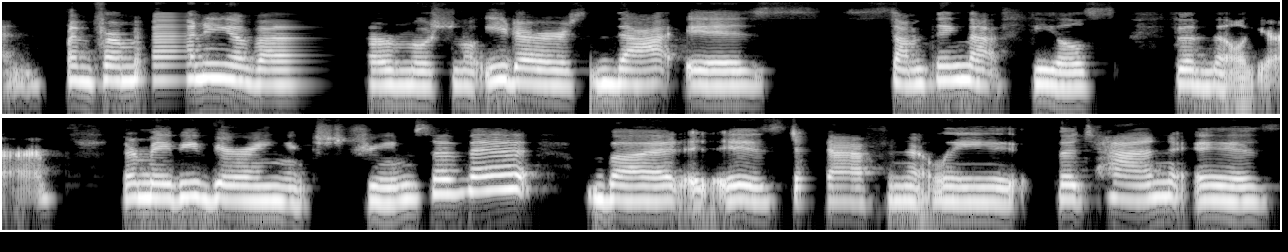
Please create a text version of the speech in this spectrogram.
10. And for many of us are emotional eaters, that is something that feels familiar. There may be varying extremes of it, but it is definitely the 10 is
